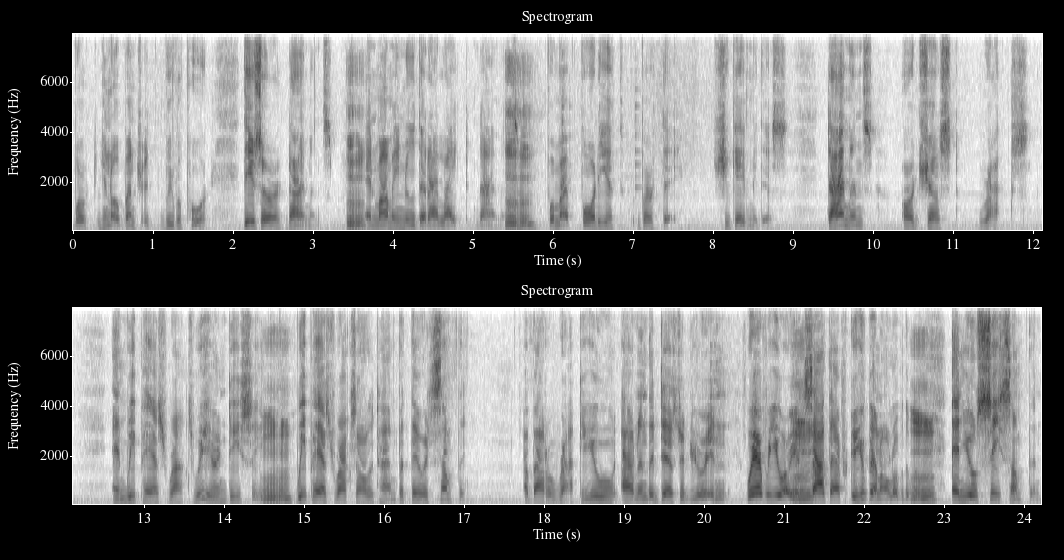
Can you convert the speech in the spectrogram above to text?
worked, you know, a bunch of, we were poor. These are diamonds. Mm-hmm. And mommy knew that I liked diamonds. For my 40th birthday, she gave me this. Diamonds are just rocks. And we pass rocks, we're here in D.C. Mm-hmm. We pass rocks all the time, but there is something about Iraq. rock. You out in the desert, you're in wherever you are, Mm-hmm. in South Africa, you've been all over the world, and you'll see something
